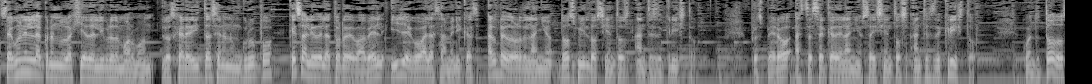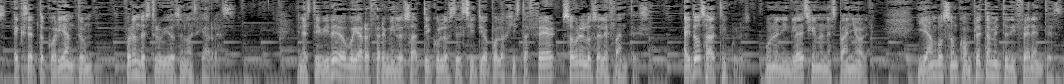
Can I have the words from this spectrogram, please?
Según la cronología del libro de Mormón, los jareditas eran un grupo que salió de la Torre de Babel y llegó a las Américas alrededor del año 2200 a.C. Prosperó hasta cerca del año 600 a.C., cuando todos, excepto Coriantum, fueron destruidos en las guerras. En este video voy a referirme los artículos del sitio apologista Fair sobre los elefantes. Hay dos artículos, uno en inglés y uno en español, y ambos son completamente diferentes,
